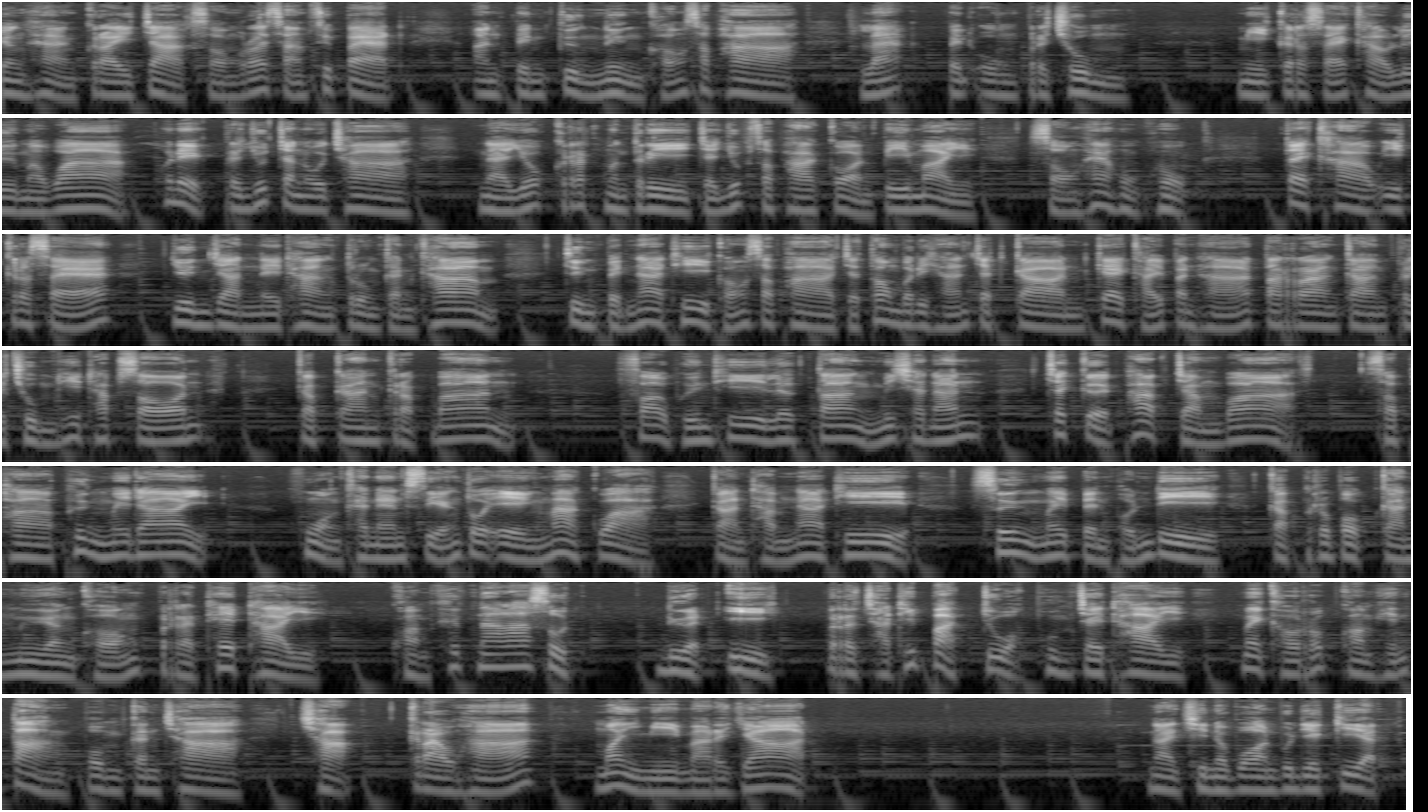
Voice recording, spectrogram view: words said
ยังห่างไกลจาก 238 อันเป็นกึ่งหนึ่งของสภา และเป็นองค์ประชุม มีกระแสข่าวลือมาว่าพลเอกประยุทธ์จันโอชา นายกรัฐมนตรีจะยุบสภาก่อนปีใหม่ 2566 แต่ข่าวอีกกระแสยืนยันในทางตรงกันข้าม จึงเป็นหน้าที่ของสภาจะต้องบริหารจัดการแก้ไขปัญหาตารางการประชุมที่ทับซ้อน กับการกลับบ้าน เฝ้าพื้นที่เลือกตั้งมิฉะนั้นจะเกิดภาพจำว่า สภาพึ่งไม่ได้ ห่วงคะแนนเสียงตัวเองมากกว่าการทำหน้าที่ ซึ่งไม่เป็นผลดีกับระบบการเมืองของประเทศไทย ความคืบหน้าล่าสุด เดือดอีก ประชาธิปัตย์จวกภูมิใจไทย ไม่เคารพความเห็นต่างปมกัญชา ฉะ กล่าวหา ไม่มีมารยาทนายชินวรบุญเกียรติ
